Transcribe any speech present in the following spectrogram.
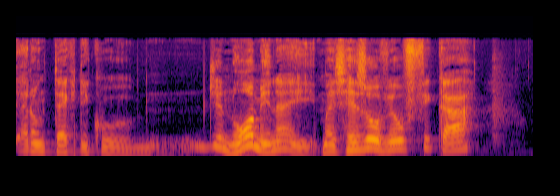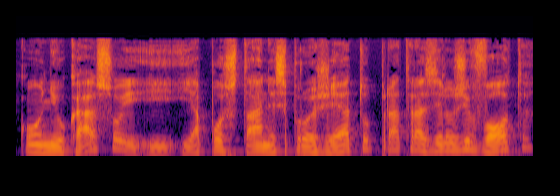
era um técnico de nome, né? Mas resolveu ficar com o Newcastle e, e- apostar nesse projeto para trazê-los de volta.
